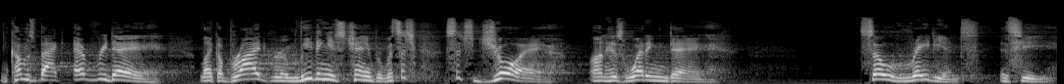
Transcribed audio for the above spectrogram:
And comes back every day like a bridegroom leaving his chamber with such, such joy on his wedding day. So radiant is he.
